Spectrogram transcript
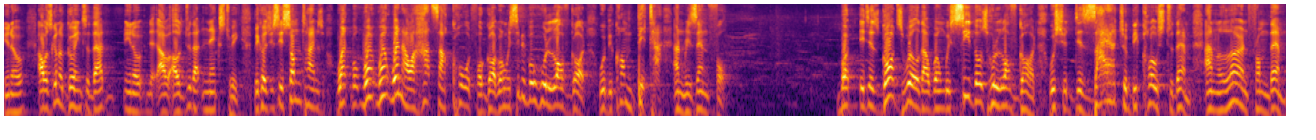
You know, I was going to go into that, you know, I'll, I'll, do that next week. Because you see, sometimes when, when, when, our hearts are cold for God, when we see people who love God, we become bitter and resentful. But it is God's will that when we see those who love God, we should desire to be close to them and learn from them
